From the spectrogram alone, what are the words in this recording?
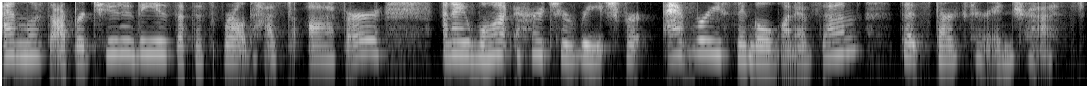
endless opportunities that this world has to offer, and I want her to reach for every single one of them that sparks her interest.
